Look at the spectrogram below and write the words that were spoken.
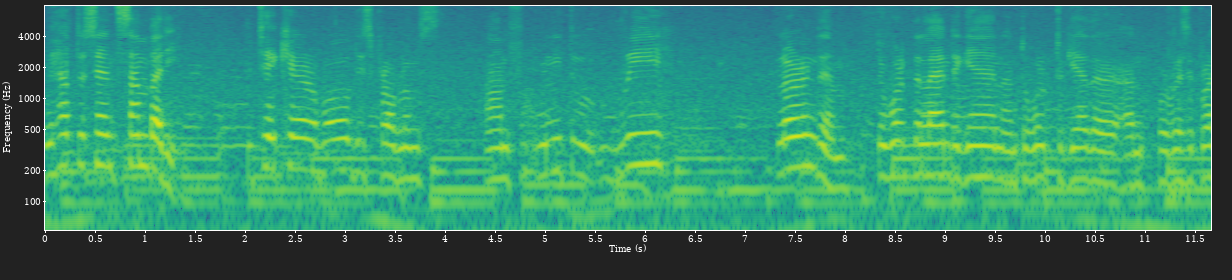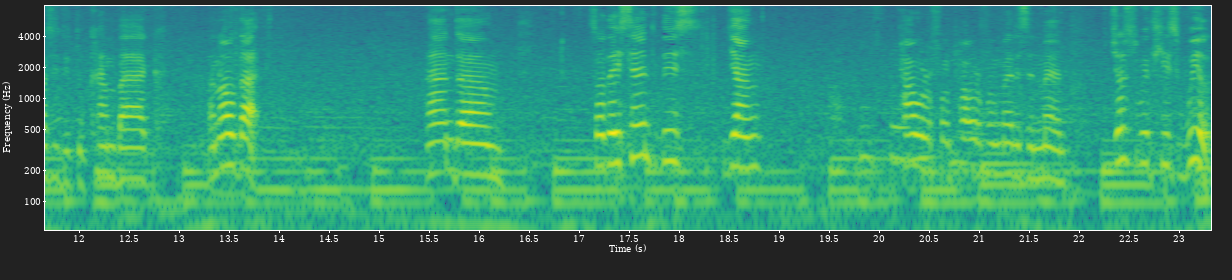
we have to send somebody to take care of all these problems and we need to relearn them to work the land again and to work together and for reciprocity to come back and all that. And um, so they sent this young, powerful, powerful medicine man just with his will.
